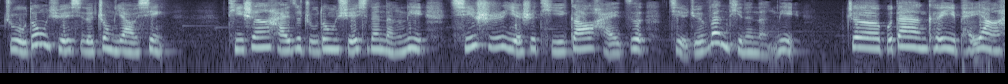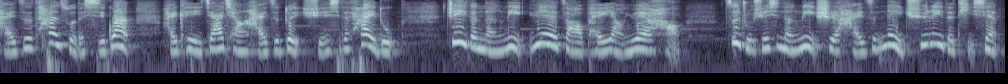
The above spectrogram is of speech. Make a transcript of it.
主动学习的重要性。提升孩子主动学习的能力，其实也是提高孩子解决问题的能力。这不但可以培养孩子探索的习惯，还可以加强孩子对学习的态度。这个能力越早培养越好。自主学习能力是孩子内驱力的体现。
